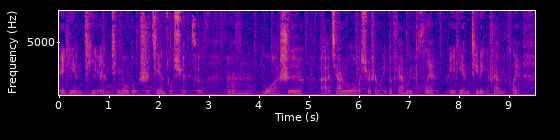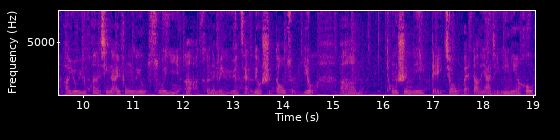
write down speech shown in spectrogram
AT&T and T-Mobile 之间做选择。嗯，我是呃加入了我学长的一个 Family Plan，AT&T 的一个 Family Plan。啊，由于换了新的 iPhone 六，所以啊可能每个月在六十刀左右。嗯，同时你得交五百刀的押金，一年后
